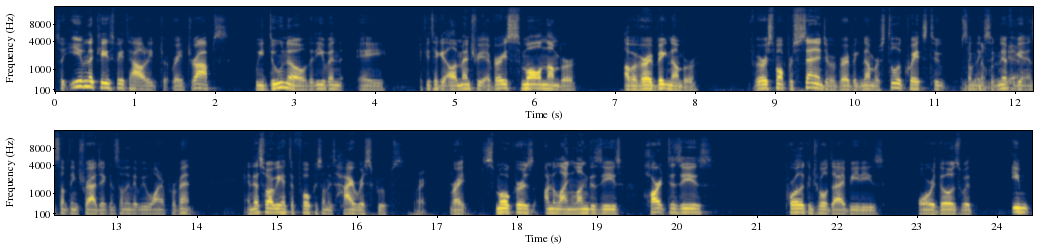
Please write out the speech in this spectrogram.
So even the case fatality rate drops, we do know that even a, if you take it elementary, a very small number of a very big number, a very small percentage of a very big number still equates to something number, significant yeah. and something tragic and something that we want to prevent. And that's why we have to focus on these high risk groups Right. right? Smokers, underlying lung disease, heart disease, poorly controlled diabetes, or those with Im-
